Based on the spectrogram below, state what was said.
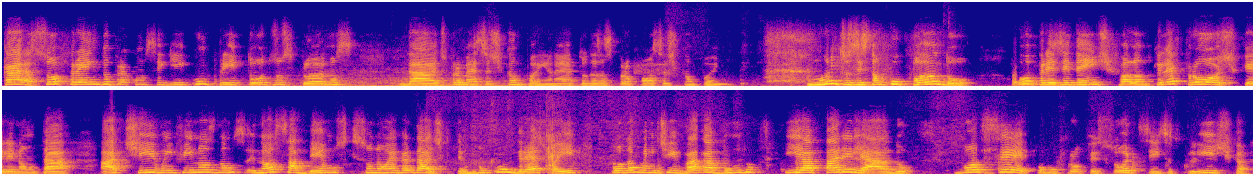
cara, sofrendo para conseguir cumprir todos os planos da, de promessas de campanha, né? Todas as propostas de campanha. Muitos estão culpando o presidente, falando que ele é frouxo, que ele não está ativo, enfim, nós não nós sabemos que isso não é verdade, que temos um congresso aí totalmente vagabundo e aparelhado. Você, como professor de ciências políticas,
